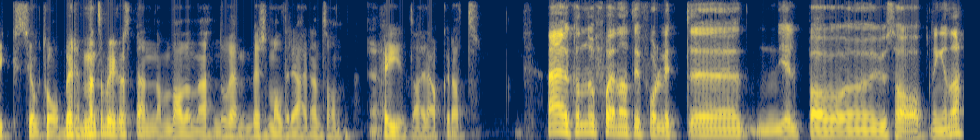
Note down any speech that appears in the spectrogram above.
byks i oktober. Men så blir det jo spennende om da denne november, som aldri er en sånn Ja. høydare akkurat. Nei, Det kan jo få en at de får litt uh, hjelp av eh, USA-åpningen, da.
